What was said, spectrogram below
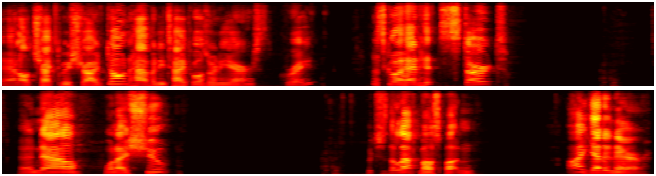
And I'll check to make sure I don't have any typos or any errors. Great. Let's go ahead and hit start. And now, when I shoot, which is the left mouse button, I get an error.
